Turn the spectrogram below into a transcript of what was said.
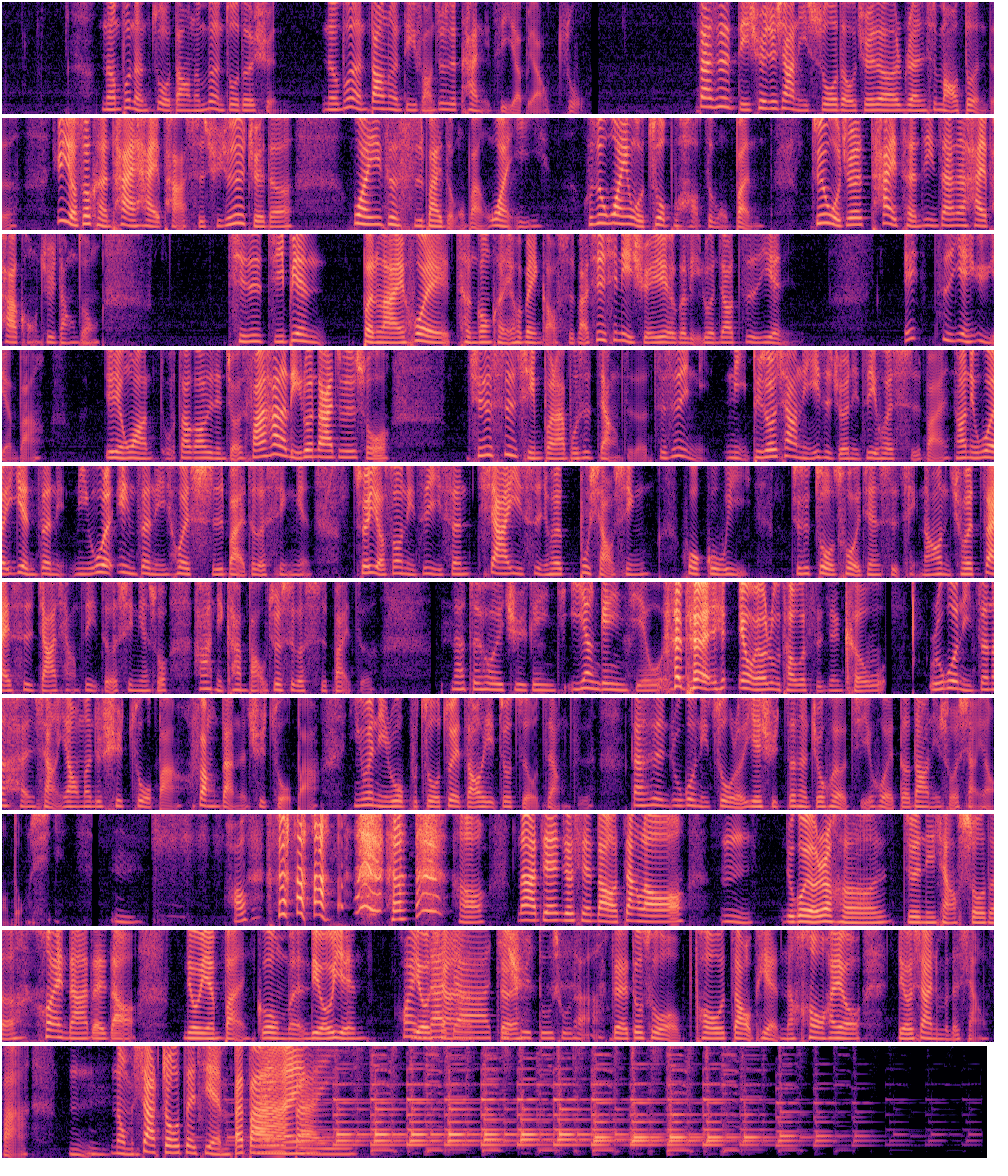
能不能做到，能不能做这选？能不能到那个地方，就是看你自己要不要做。但是的确，就像你说的，我觉得人是矛盾的，因为有时候可能太害怕失去，就是觉得万一这失败怎么办？万一，或者万一我做不好怎么办？就是我觉得太沉浸在那害怕、恐惧当中，其实即便本来会成功，可能也会被你搞失败。其实心理学也有个理论叫自验，诶，自验预言吧。有点忘，我糟糕，有点久。反正他的理论大概就是说，其实事情本来不是这样子的，只是你你，比如说像你一直觉得你自己会失败，然后你为了验证你，你为了印证你会失败这个信念，所以有时候你自己生下意识你会不小心或故意就是做错一件事情，然后你就会再次加强自己这个信念，说哈，你看吧，我就是个失败者。那最后一句给你一样给你结尾，对，因为我要录超过时间，可恶。如果你真的很想要，那就去做吧，放胆的去做吧。因为你如果不做，最早也就只有这样子。但是如果你做了，也许真的就会有机会得到你所想要的东西。嗯，好，好，那今天就先到这样喽。嗯，如果有任何就是你想说的，欢迎大家再到留言板给我们留言。欢迎大家继续督促他，对，督促我 PO 照片，然后还有留下你们的想法。嗯，那我们下周再见，拜拜。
